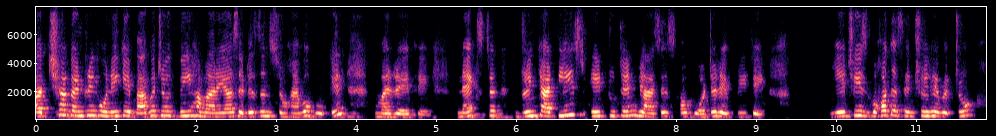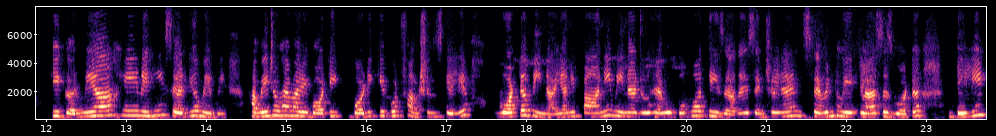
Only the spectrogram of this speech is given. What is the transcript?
अच्छा कंट्री होने के बावजूद भी हमारे यहाँ सिटीजन जो हैं वो भूखे मर रहे थे। Next drink at least eight to ten glasses of water every day ये चीज़ बहुत असेंशियल है बच्चों कि गर्मियाँ ही नहीं सर्दियों में भी हमें जो है हमारी बॉडी बॉडी के गुड फ़ंक्शंस के लिए वाटर पीना यानी पानी पीना जो है वो बहुत ही ज़्यादा एसेंशियल है। Seven to eight glasses water daily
